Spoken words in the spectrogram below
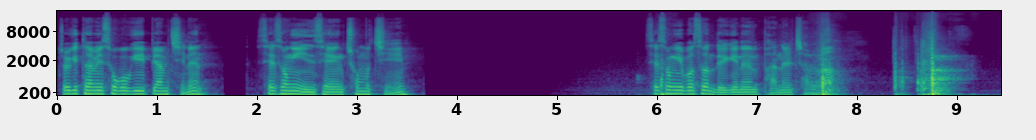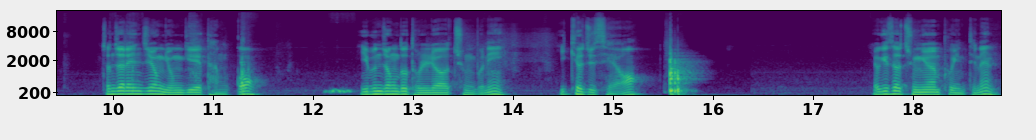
쫄깃함이 소고기 뺨치는 새송이 인생 초무침. 새송이버섯 4개는 반을 잘라 전자레인지용 용기에 담고 2분 정도 돌려 충분히 익혀주세요. 여기서 중요한 포인트는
